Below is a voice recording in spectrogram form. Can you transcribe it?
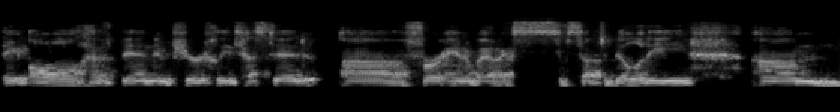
they all have been empirically tested uh, for antibiotic susceptibility. Um,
